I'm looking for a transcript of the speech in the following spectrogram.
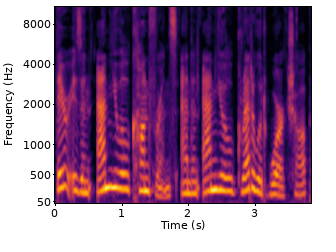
there is an annual conference and an annual graduate workshop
